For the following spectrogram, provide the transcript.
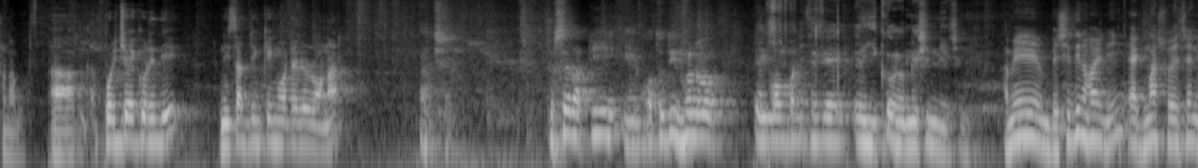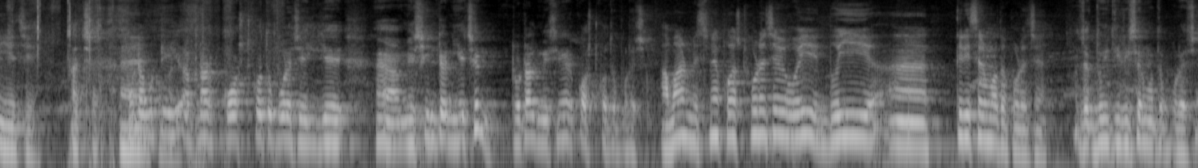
শোনাবো। পরিচয় করে দিই। নিসার ড্রিঙ্কিং ওয়াটারের অনার আচ্ছা। তো স্যার আপনি কতদিন হলো এই কোম্পানি থেকে এই মেশিন নিয়েছেন? আমি বেশি দিন হয়নি এক মাস হয়েছে নিয়েছি। আচ্ছা। মোটামুটি আপনার কস্ট কত পড়েছে? এই যে মেশিনটা নিয়েছেন টোটাল মেশিনের কস্ট কত পড়েছে? আমার মেশিনের কস্ট পড়েছে ওই দুই তিরিশের মতো পড়েছে। আচ্ছা দুই তিরিশের মতো পড়েছে।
